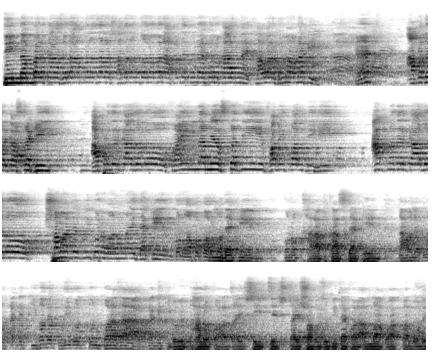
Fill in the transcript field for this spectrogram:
তিন নাম্বার কাজ হলো, আপনারা যারা সাধারণ জনগণ, আপনাদের মনে কোনো কাজ নাই, খাওয়ার ঘুমাও নাকি? হ্যাঁ? আপনাদের কাজটা কি? আপনাদের কাজ হলো আপনাদের কাজ হলো, সমাজে যদি কোনো অন্যায় দেখেন, কোনো অপকর্ম দেখেন, কোনো খারাপ কাজ দেখেন, তাহলে ওটাকে কীভাবে পরিবর্তন করা যায়, ওটাকে কীভাবে ভালো করা যায়, সেই চেষ্টায় সহযোগিতা করা। আল্লাহ আকবার বলে।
